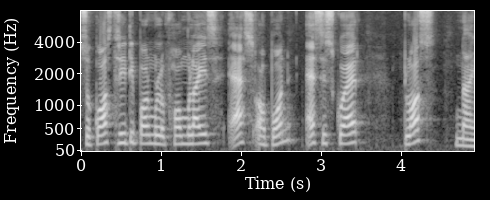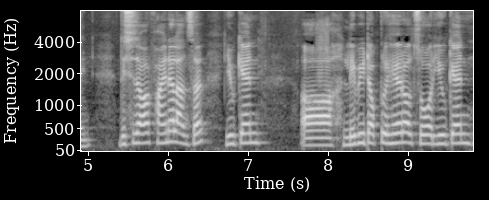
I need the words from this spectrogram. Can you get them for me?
so cos 3t formula formula is s upon s square plus 9 this is our final answer. You can uh, leave it up to here also or you can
